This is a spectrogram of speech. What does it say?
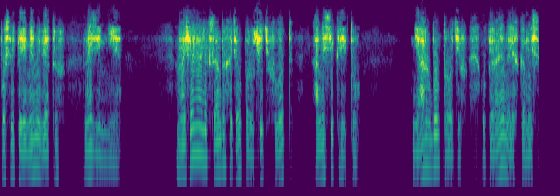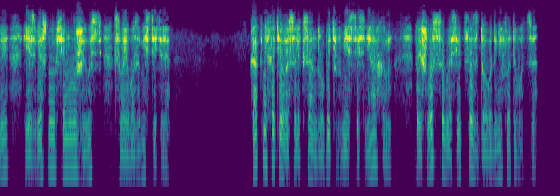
после перемены ветров на зимние. Вначале Александр хотел поручить флот Анасикриту. Неарх был против, упирая на легкомыслие и известную всем лживость своего заместителя — как не хотелось Александру быть вместе с Неархом, пришлось согласиться с доводами флотоводца.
